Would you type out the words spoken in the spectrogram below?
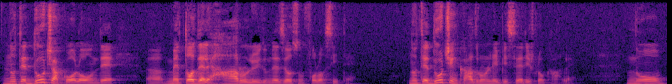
nu te duci acolo unde uh, metodele Harului lui Dumnezeu sunt folosite? Nu te duci în cadrul unei biserici locale? Nu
